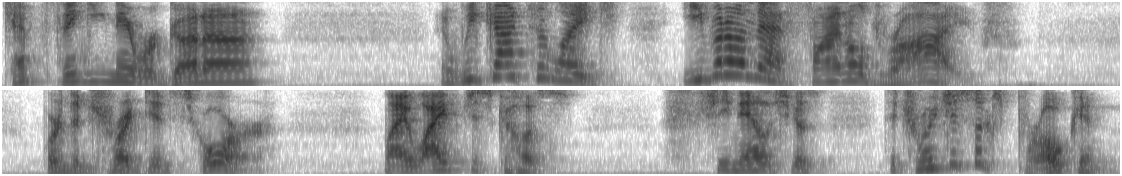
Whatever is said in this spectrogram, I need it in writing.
Kept thinking they were gonna, and we got to like even on that final drive where the Detroit did score. My wife just goes, she nailed it. She goes, Detroit just looks broken.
